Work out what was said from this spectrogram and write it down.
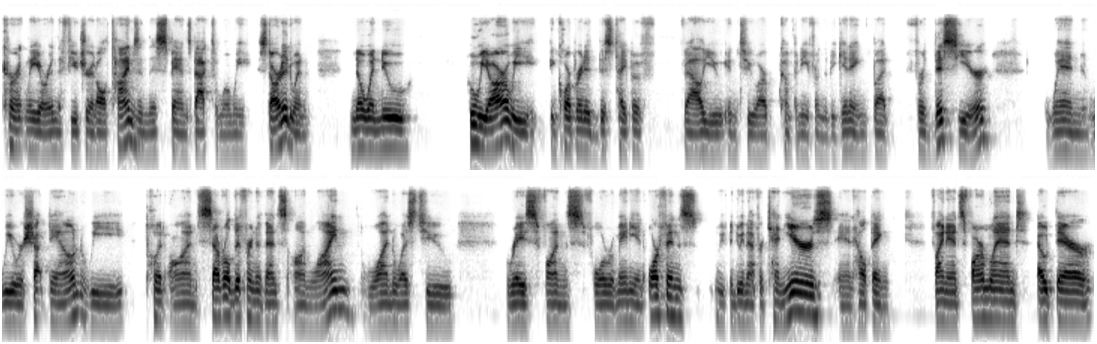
currently or in the future at all times. And this spans back to when we started, when no one knew who we are. We incorporated this type of value into our company from the beginning. But for this year, when we were shut down, we put on several different events online. One was to raise funds for Romanian orphans. We've been doing that for 10 years and helping finance farmland out there,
